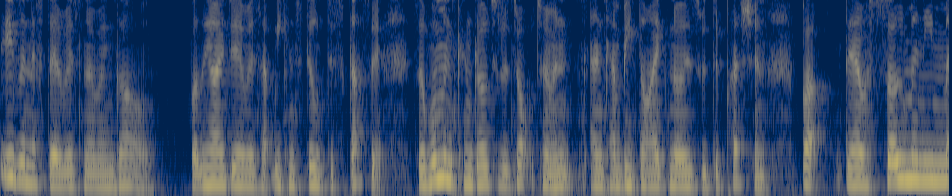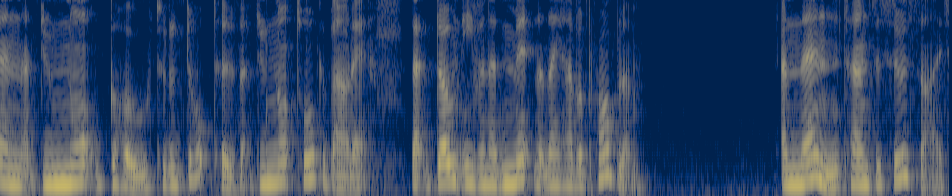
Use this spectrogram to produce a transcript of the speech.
even if there is no end goal. But the idea is that we can still discuss it. So a woman can go to the doctor and, and can be diagnosed with depression. But there are so many men that do not go to the doctors, that do not talk about it, that don't even admit that they have a problem. And then turn to suicide.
